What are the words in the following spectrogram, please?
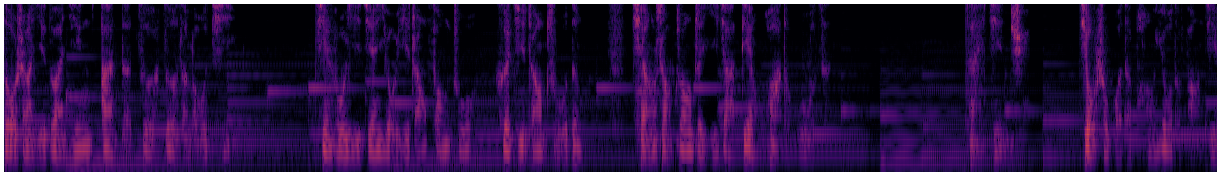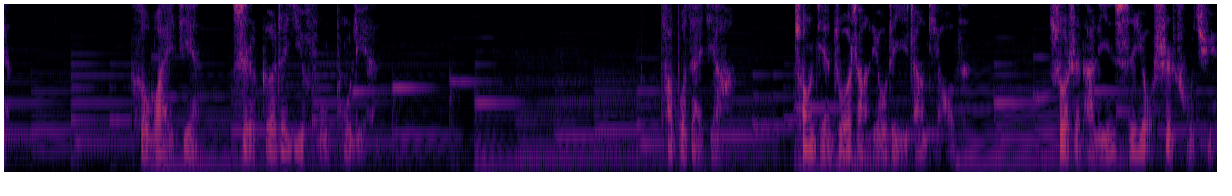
走上一段阴暗的、仄仄的楼梯，进入一间有一张方桌和几张竹凳，墙上装着一架电话的屋子。再进去，就是我的朋友的房间，和外间只隔着一幅布帘。他不在家，窗前桌上留着一张条子，说是他临时有事出去，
